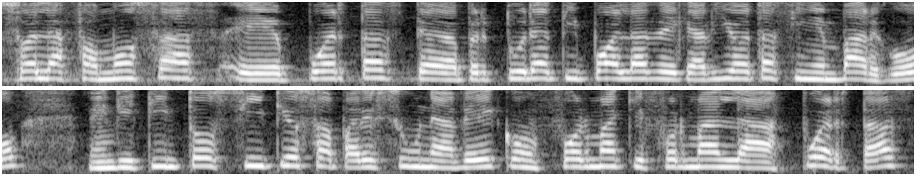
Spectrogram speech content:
son las famosas eh, puertas de apertura tipo ala de gaviota. Sin embargo, en distintos sitios aparece una B con forma que forman las puertas.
